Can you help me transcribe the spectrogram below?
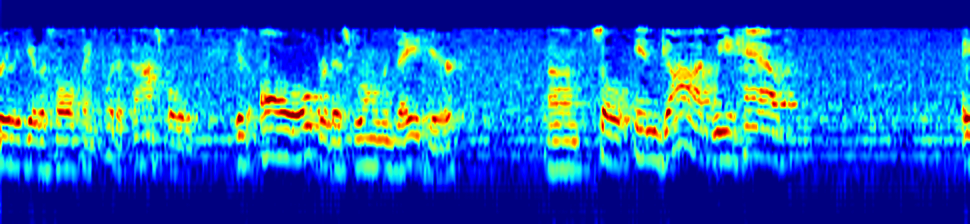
freely give us all things? Boy, the gospel is, is all over this Romans 8 here. Um, so in God we have a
